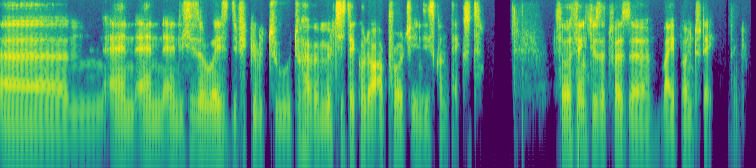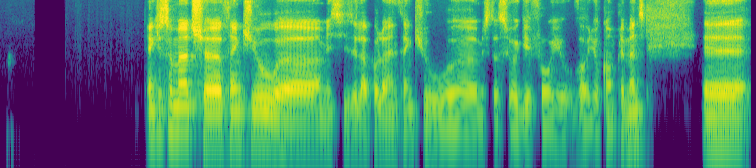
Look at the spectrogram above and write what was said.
Um, and and and this is always difficult to to have a multi-stakeholder approach in this context. So thank you. That was uh, my point today. Thank you. Thank you so much. Uh, thank you, uh, Mrs. Elapola, and thank you, Mr. Suage, for your for your compliments. Uh,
